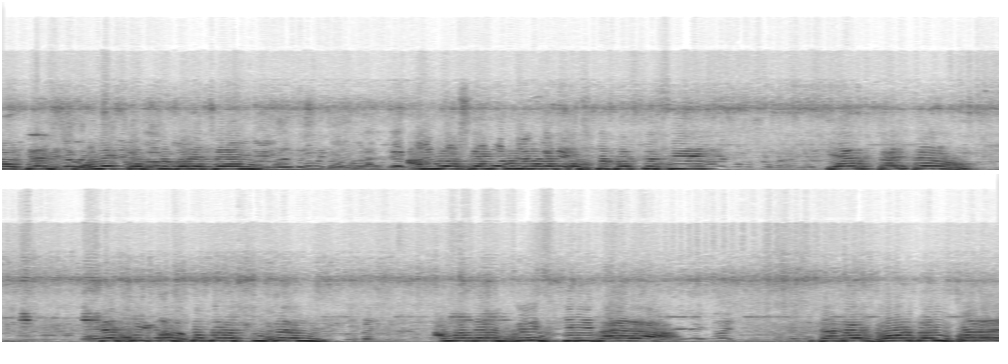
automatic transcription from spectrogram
আপনারা বেশ অনেক কষ্ট করেছেন। আমরা সেই পরিমাণে কষ্ট করতেছি। এর চাইতেও বেশি কষ্ট করে শুছেন আমাদের ফিলিস্তিনি ভাইয়েরা, যাদের ঘর বাড়ি ছেড়ে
